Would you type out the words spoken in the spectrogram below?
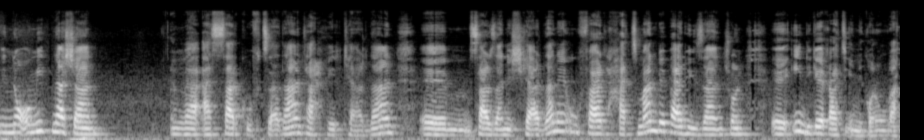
ناامید نشن. و از سر کوفت زدن تحقیر کردن سرزنش کردن اون فرد حتما بپرهیزن چون این دیگه قطعی می‌کنه اون وقت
